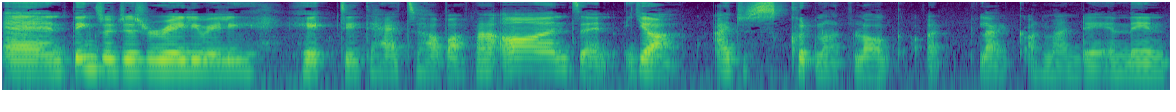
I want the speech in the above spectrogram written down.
And things were just really really hectic. I had to help off my aunt and yeah i just could not vlog uh, like on Monday. And then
